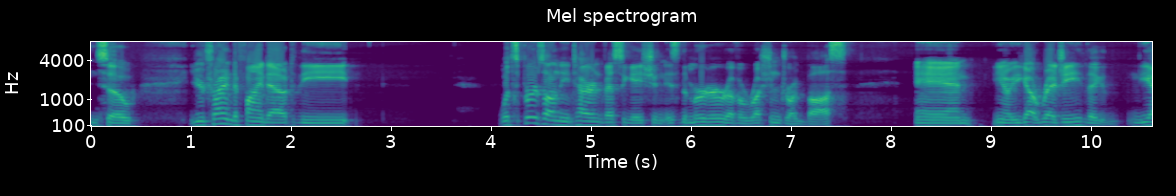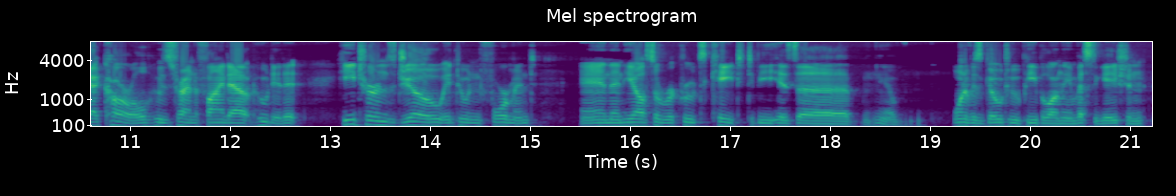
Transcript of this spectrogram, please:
and so you're trying to find out the what spurs on the entire investigation is the murder of a Russian drug boss. And you know, you got Reggie, the you got Carl, who's trying to find out who did it. He turns Joe into an informant, and then he also recruits Kate to be his, uh, you know, one of his go-to people on the investigation.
